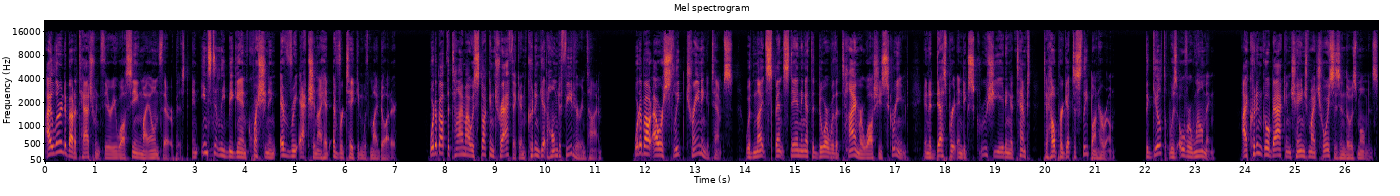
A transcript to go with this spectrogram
I learned about attachment theory while seeing my own therapist and instantly began questioning every action I had ever taken with my daughter. What about the time I was stuck in traffic and couldn't get home to feed her in time? What about our sleep training attempts, with nights spent standing at the door with a timer while she screamed, in a desperate and excruciating attempt to help her get to sleep on her own. The guilt was overwhelming. I couldn't go back and change my choices in those moments.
